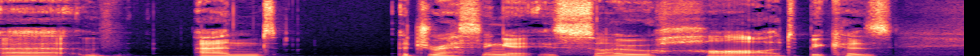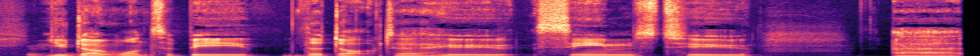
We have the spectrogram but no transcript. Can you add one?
uh and addressing it is so hard because. You don't want to be the doctor who seems to uh,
